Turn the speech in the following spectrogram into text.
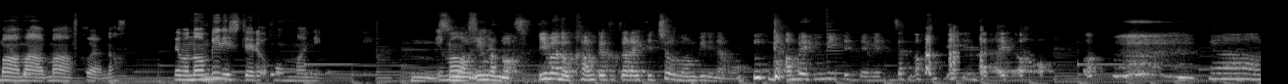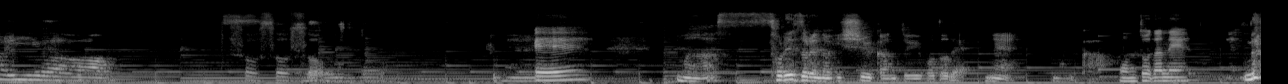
まあまあまあそうやな。でものんびりしてる、ほんまに。うん、今今の今の感覚から言って超のんびりなもん。画面見ててめっちゃのんびりだよ。いやーいいわ。そうそうそう。ね。えまあそれぞれの1週間ということでね。なんか。本当だね。なん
